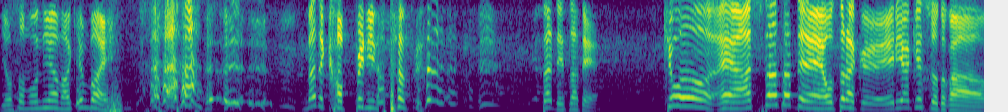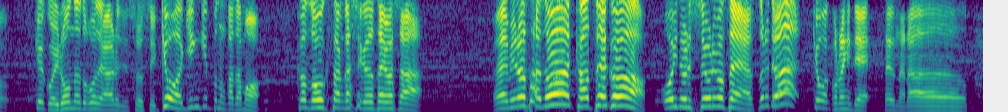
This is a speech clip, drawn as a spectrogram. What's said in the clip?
よそ者には負けんばい。なんでカッペになったんですか？さてさて今日、えー、明日明後日おそらくエリア決勝とか結構いろんなところであるでしょうし今日は銀切符の方も数多く参加してくださいました、えー皆さんの活躍をお祈りしております。それでは今日はこの辺でさようなら。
